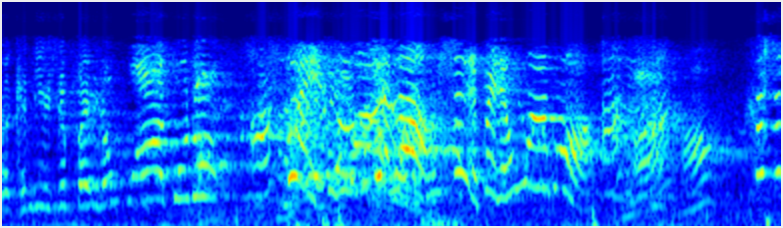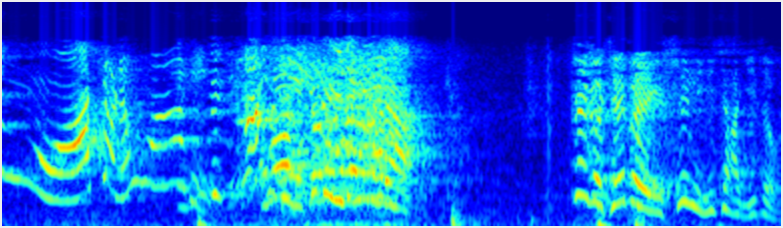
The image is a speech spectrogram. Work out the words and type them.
这肯定是被人挖过中。啊，对，月老是被人挖过。啊？啊？可是我叫人挖的。啊？你是你家的？这个劫匪是你家移走的，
